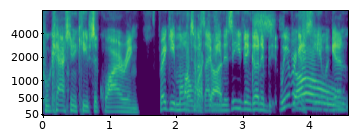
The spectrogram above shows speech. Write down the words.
who Cashman keeps acquiring. Frankie Montas. I mean, is he even going to be? We ever going to see him So- again?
